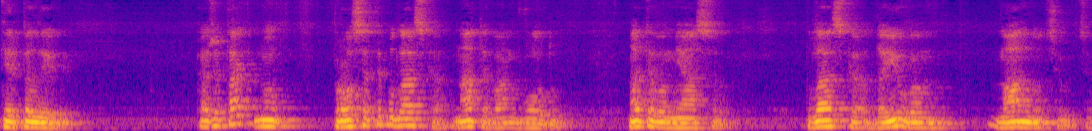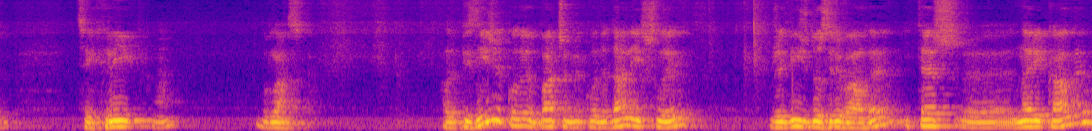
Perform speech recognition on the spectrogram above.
терпеливий. Каже так, ну, просите, будь ласка, нате вам воду, нате вам м'ясо. Будь ласка, даю вам манну, цю, цю, цей хліб. Не? Будь ласка. Але пізніше, коли бачимо, як вони далі йшли, вже більш дозрівали і теж е, нарікали,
